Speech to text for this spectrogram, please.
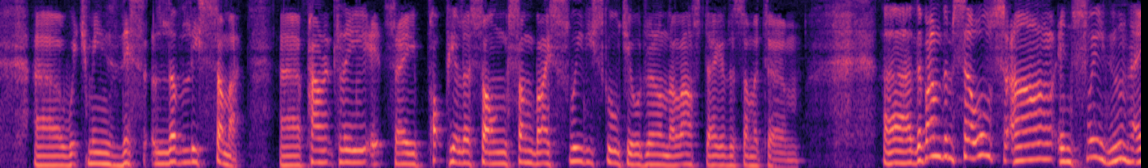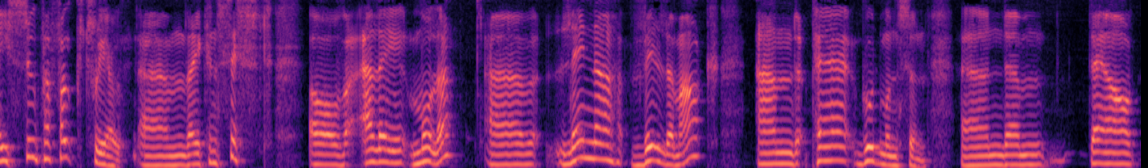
uh, which means this lovely summer. Uh, apparently, it's a popular song sung by Swedish school children on the last day of the summer term. Uh, the band themselves are in Sweden a super folk trio. Um, they consist of Ale Möller, uh, Lena Willemark, and Per Gudmundson. And um, they are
